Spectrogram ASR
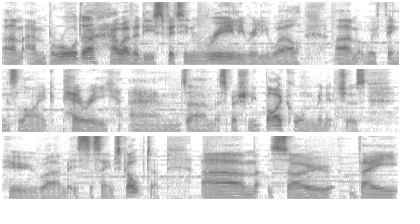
um, and broader. However, these fit in really, really well um, with things like Perry and um, especially Bicorne miniatures, who um, is the same sculptor. Um, so they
